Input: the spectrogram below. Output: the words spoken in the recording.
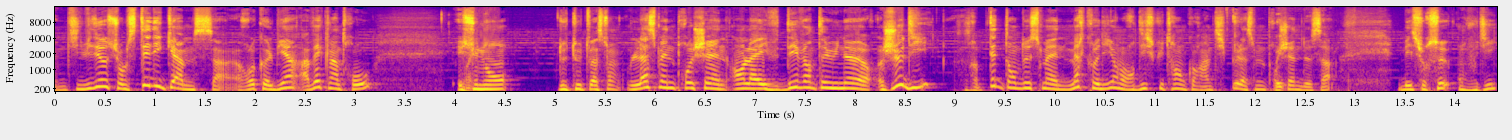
une petite vidéo sur le Steadicam. Ça recolle bien avec l'intro. Et Ouais. sinon, de toute façon, la semaine prochaine en live dès 21h, jeudi. Ça sera peut-être dans deux semaines, mercredi. On en rediscutera encore un petit peu la semaine prochaine de ça. Mais sur ce, on vous dit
